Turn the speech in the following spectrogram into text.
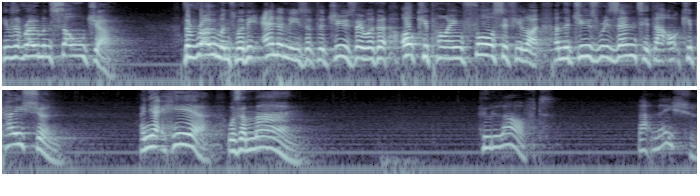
He was a Roman soldier. The Romans were the enemies of the Jews. They were the occupying force, if you like, and the Jews resented that occupation. And yet, here was a man who loved that nation,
